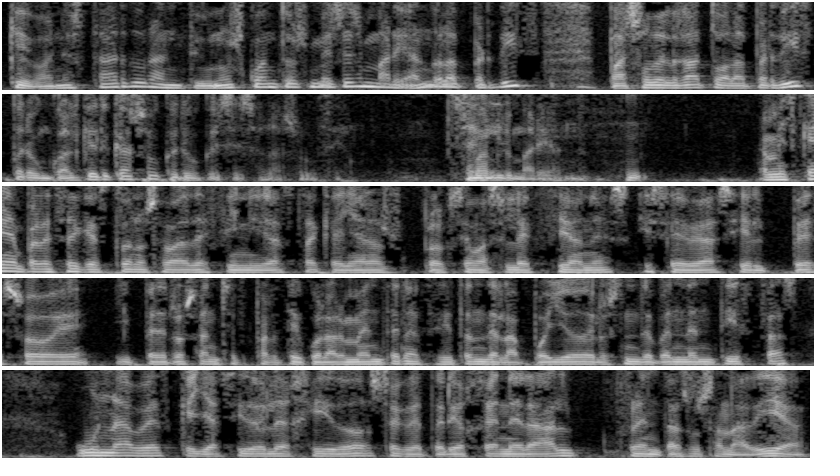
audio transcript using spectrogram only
que van a estar durante unos cuantos meses mareando la perdiz. Paso del gato a la perdiz, pero en cualquier caso creo que es esa la solución. Seguir mareando. A mí es que me parece que esto no se va a definir hasta que haya las próximas elecciones y se vea si el PSOE y Pedro Sánchez particularmente necesitan del apoyo de los independentistas una vez que ya ha sido elegido secretario general frente a Susana Díaz.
